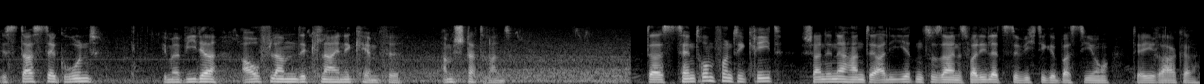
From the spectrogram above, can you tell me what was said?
ist das der Grund, immer wieder aufflammende kleine Kämpfe am Stadtrand. Das Zentrum von Tikrit scheint in der Hand der Alliierten zu sein. Es war die letzte wichtige Bastion der Iraker.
